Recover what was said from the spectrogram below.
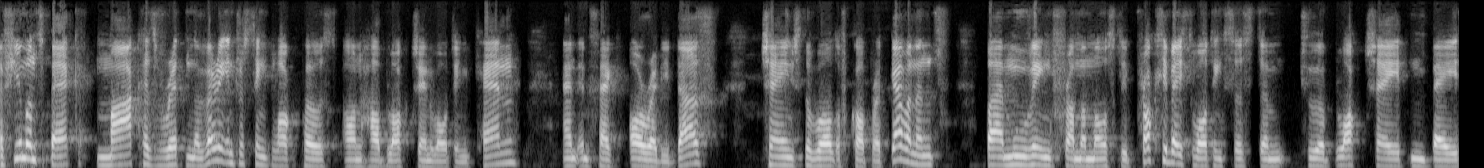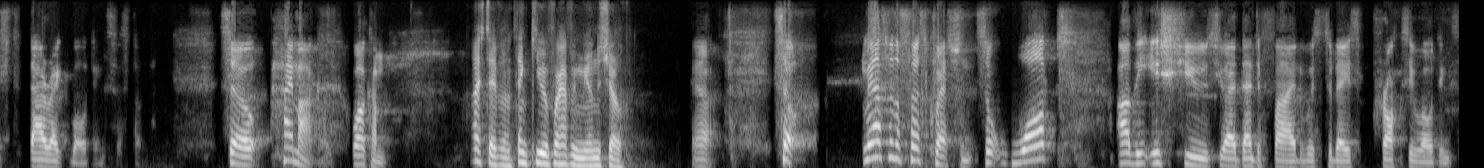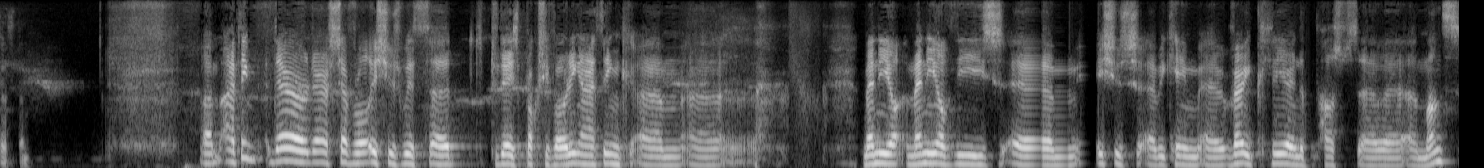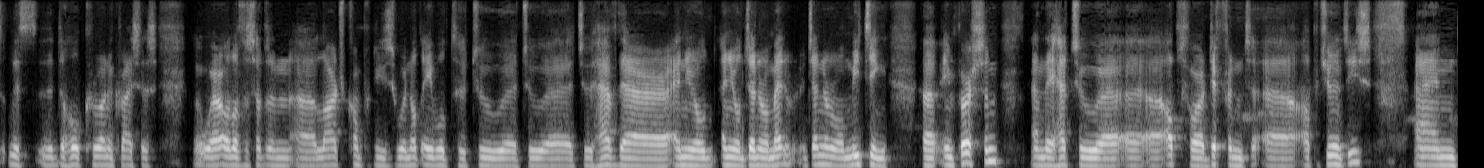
A few months back, Mark has written a very interesting blog post on how blockchain voting can, and in fact already does, change the world of corporate governance by moving from a mostly proxy-based voting system to a blockchain-based direct voting system. So, hi Mark, welcome. Hi Stefan, thank you for having me on the show. Yeah. So, let me ask you the first question. So, what are the issues you identified with today's proxy voting system? Um, I think there are, there are several issues with uh, today's proxy voting, and I think um, uh, many many of these um, issues uh, became uh, very clear in the past uh, uh months with the whole Corona crisis, where all of a sudden uh, large companies were not able to to uh, to to have their annual annual general general meeting in person, and they had to opt for different opportunities. And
